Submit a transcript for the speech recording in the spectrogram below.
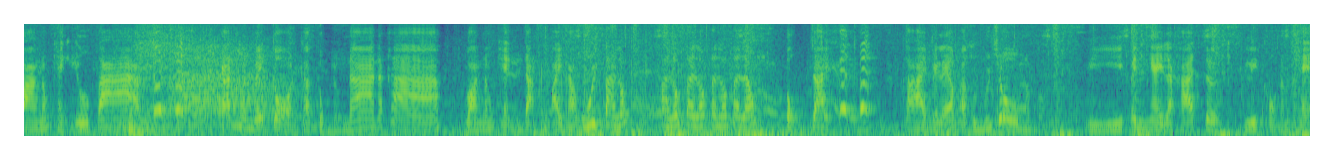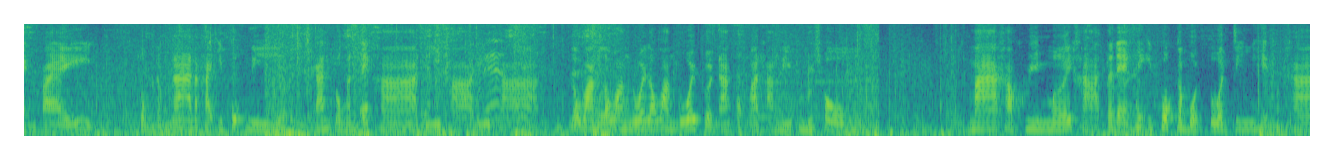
วางน้ำแข็งเอลซ่า กั้นมันไว้ก่อนค่ะตกน้ำหน้านะคะ วางน้ำแข็งดักไปค่ะ อุ้ยตายแล้วตายแล้วตายแล้วตายแล้วตายแล้ว ตกใจ ตายไปแล้วค่ะคุณผู้ชม นี่เป็นไงล่ะคะ เจออิทธิฤทธิ์ของน้ำแข็งไป สมน้ำหน้านะคะ อีพวกนี้ กั้นตรงนั้นไปค่ะ ดีค่ะดีค่ะ ระวังระวังด้วยระวังด้วยเผื่อนางออกมาทางนี้คุณผู้ชม มาค่ะควีนเมยค่ะ แสดงให้อีพวกกบฏตัวจริงเห็นค่ะ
